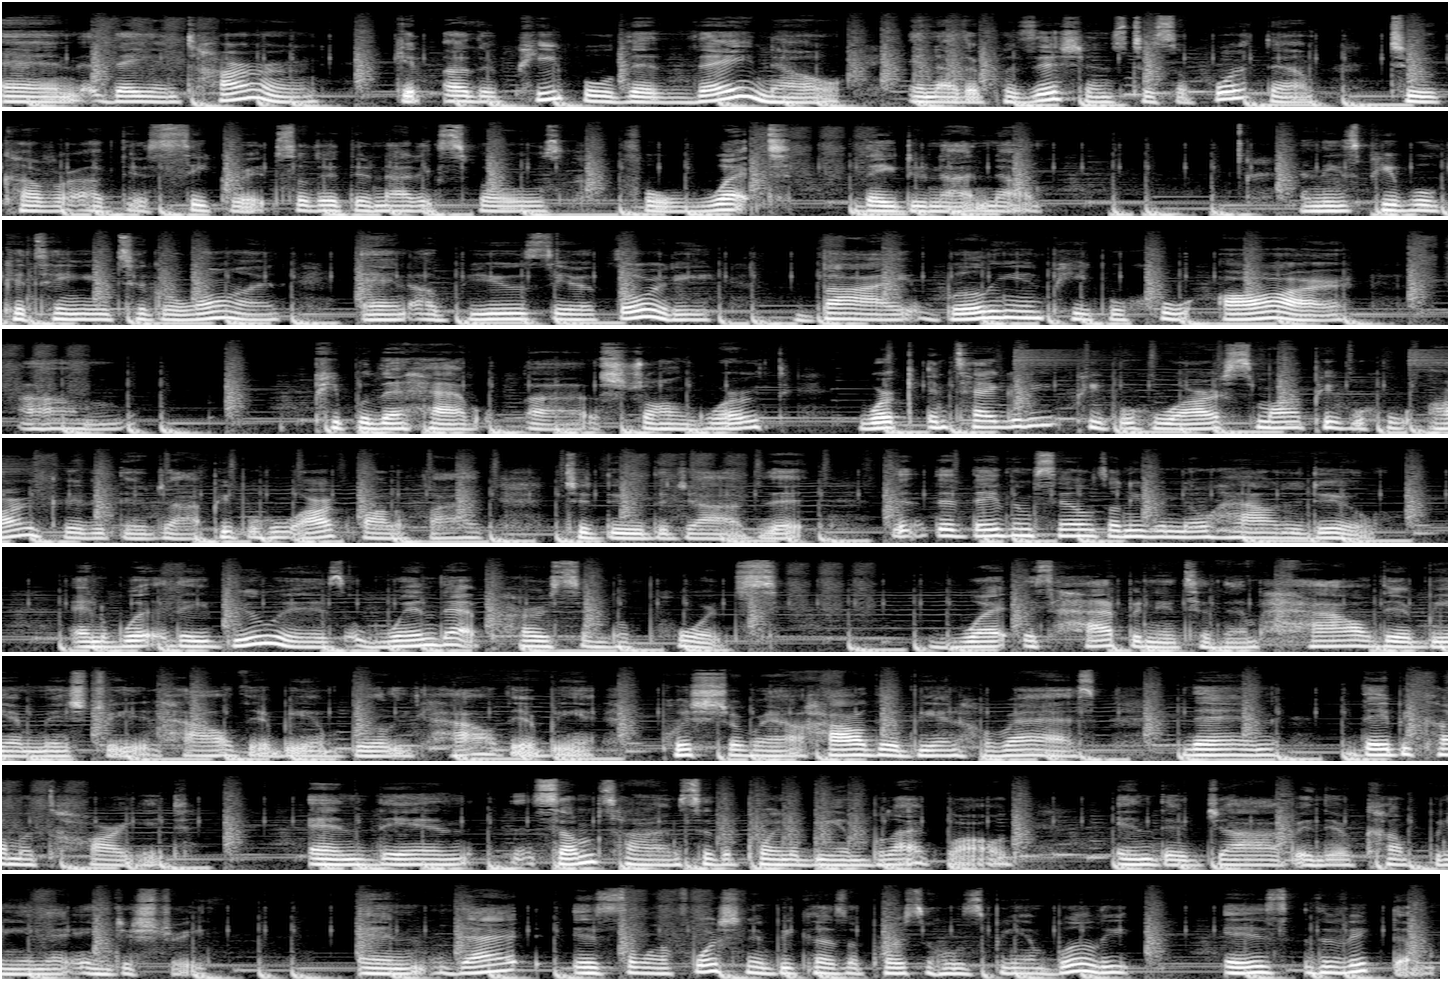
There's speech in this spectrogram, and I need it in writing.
And they in turn get other people that they know in other positions to support them to cover up their secret so that they're not exposed for what they do not know. And these people continue to go on and abuse their authority by bullying people who are um, people that have uh, strong worth, work integrity, people who are smart, people who are good at their job, people who are qualified to do the job that, that, that they themselves don't even know how to do. And what they do is when that person reports what is happening to them, how they're being mistreated, how they're being bullied, how they're being pushed around, how they're being harassed, then they become a target. And then sometimes to the point of being blackballed in their job, in their company, in their industry. And that is so unfortunate because a person who's being bullied is the victim.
